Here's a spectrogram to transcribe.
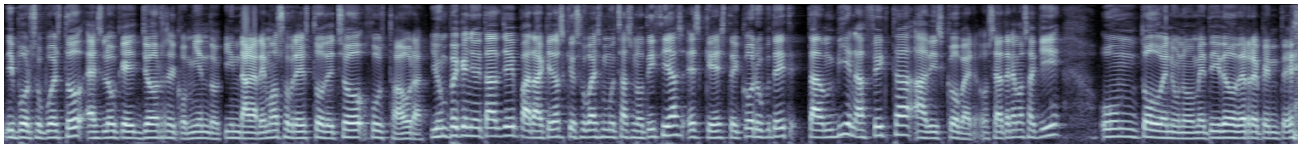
y por supuesto es lo que yo os recomiendo. Indagaremos sobre esto de hecho justo ahora. Y un pequeño detalle para aquellos que subáis muchas noticias es que este core update también afecta a Discover. O sea, tenemos aquí un todo en uno metido de repente.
